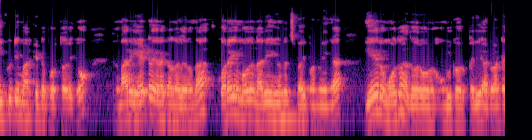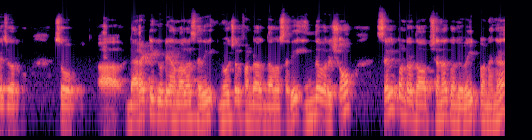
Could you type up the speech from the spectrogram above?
ஈக்விட்டி மார்க்கெட்டை பொறுத்த வரைக்கும் இந்த மாதிரி ஏற்ற இறக்கங்கள் இருந்தால் குறையும் போது நிறைய யூனிட்ஸ் பை பண்ணுவீங்க. ஏறும் போது அது ஒரு உங்களுக்கு ஒரு பெரிய அட்வான்டேஜாக இருக்கும். ஸோ டைரக்ட் ஈக்விட்டியாக இருந்தாலும் சரி மியூச்சுவல் ஃபண்டாக இருந்தாலும் சரி இந்த வருஷம் செல் பண்ணுறது ஆப்ஷனை கொஞ்சம் வெயிட் பண்ணுங்கள்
